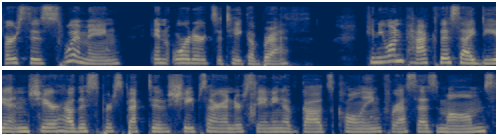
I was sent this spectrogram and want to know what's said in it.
versus swimming in order to take a breath. Can you unpack this idea and share how this perspective shapes our understanding of God's calling for us as moms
